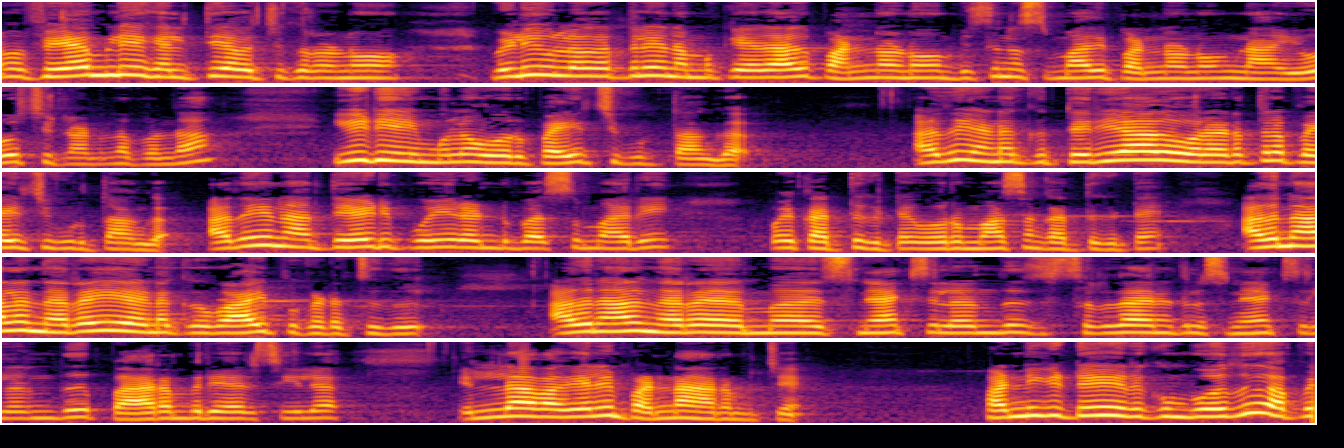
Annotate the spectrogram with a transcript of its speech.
நம்ம ஃபேமிலியை ஹெல்த்தியாக வச்சுக்கிறணும். வெளி உலகத்துலேயே நமக்கு ஏதாவது பண்ணணும் பிஸ்னஸ் மாதிரி பண்ணணும்னு நான் யோசிச்சு நடந்தப்போ தான் இடிஐ மூலம் ஒரு பயிற்சி கொடுத்தாங்க. அது எனக்கு தெரியாத ஒரு இடத்துல பயிற்சி கொடுத்தாங்க. அதையும் நான் தேடி போய் ரெண்டு பஸ்ஸு மாதிரி போய் கற்றுக்கிட்டேன் ஒரு மாதம் கற்றுக்கிட்டேன் அதனால நிறைய எனக்கு வாய்ப்பு கிடச்சிது. அதனால நிறைய ஸ்நாக்ஸ்லேருந்து சிறுதானியத்தில் ஸ்நாக்ஸ்லேருந்து பாரம்பரிய அரிசியில் எல்லா வகையிலையும் பண்ண ஆரம்பித்தேன் பண்ணிக்கிட்டே இருக்கும்போது அப்போ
